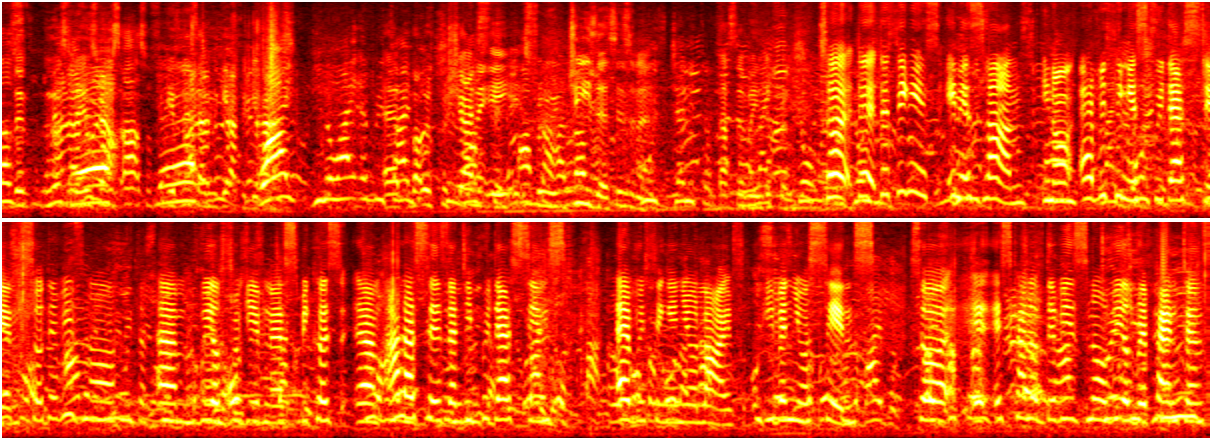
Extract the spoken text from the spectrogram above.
others. the Muslims, Yeah. when it's asked for forgiveness, Yeah. then we get forgiveness. Why? Do you know why every Uh, time? but with Christianity, it's through Jesus, isn't it? That's the main like difference. So the, the thing is, in Islam, you know, everything is predestined. So there is no um, real forgiveness because um, Allah says that He predestines everything in your life, even your sins. So it's kind of there is no real repentance.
